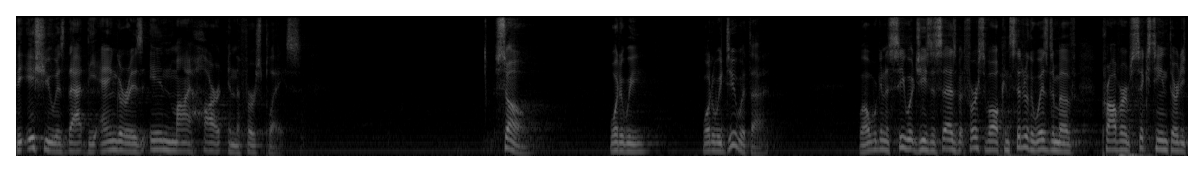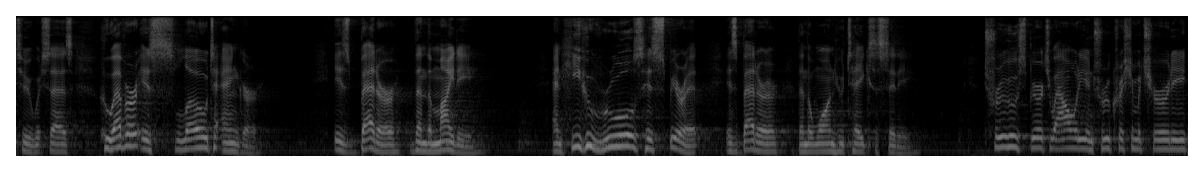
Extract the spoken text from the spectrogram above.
the issue is that the anger is in my heart in the first place. So, what do we what do we do with that? Well, we're going to see what Jesus says, but first of all, consider the wisdom of Proverbs 16:32, which says, "Whoever is slow to anger is better than the mighty, and he who rules his spirit is better than the one who takes a city. True spirituality and true Christian maturity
